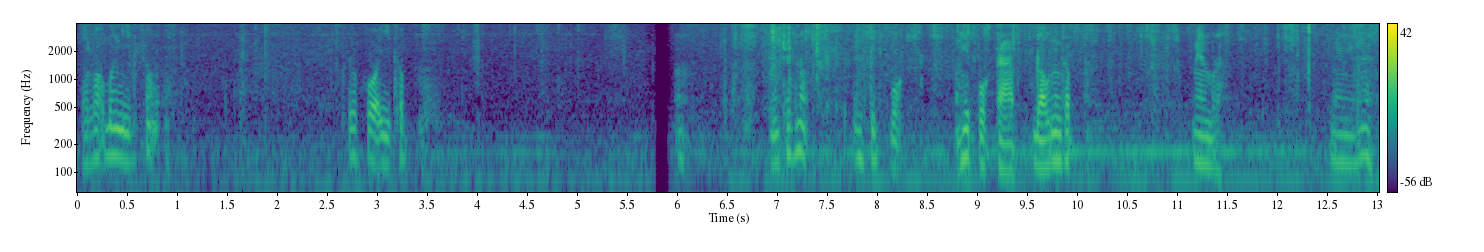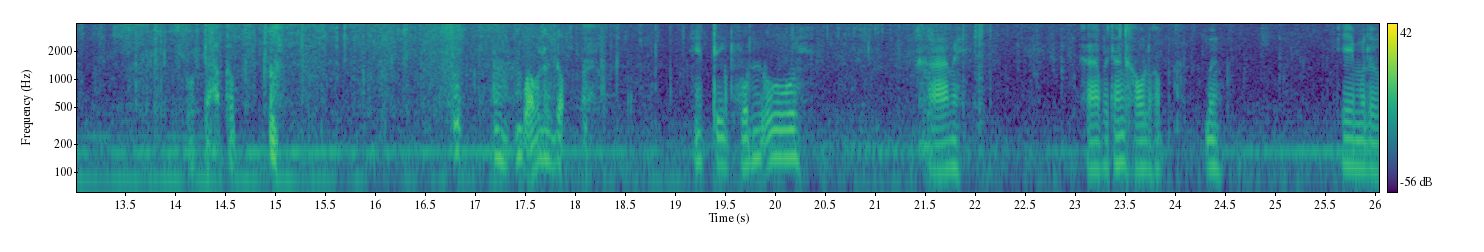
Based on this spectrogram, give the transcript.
เราเลาะเบิ่งอีกพี่น้องเพื่อพออีกครับ นี่ครับพี่น้องเป็นเห็ดปวกเห็ดปวกตาบดอกนึงครับ แม่นบ่ล่ะแม่นอยู่นะปวกตาบครับบอกเลยดอกเห็ดติดฝนโอ้ยขาไหมขาไปทางเขาแล้วครับเบิ่งเทมาเลย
